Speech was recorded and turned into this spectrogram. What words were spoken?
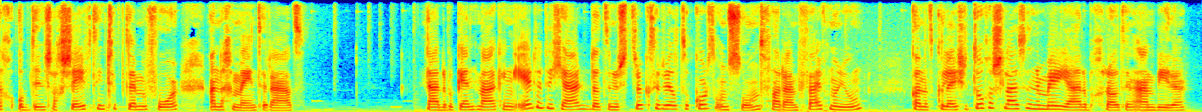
2020-2023 op dinsdag 17 september voor aan de gemeenteraad. Na de bekendmaking eerder dit jaar dat er een structureel tekort ontstond van ruim 5 miljoen, kan het college toch een sluitende meerjarenbegroting aanbieden.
